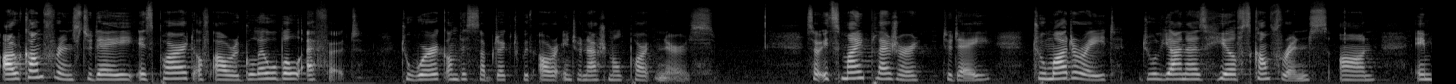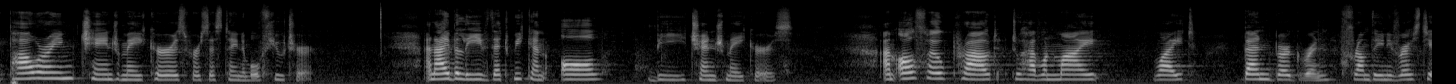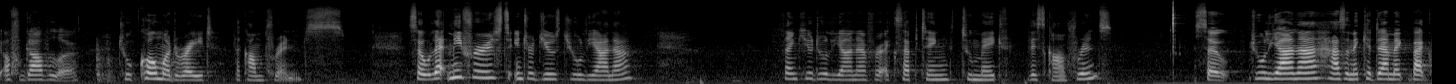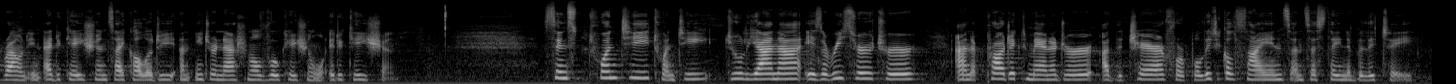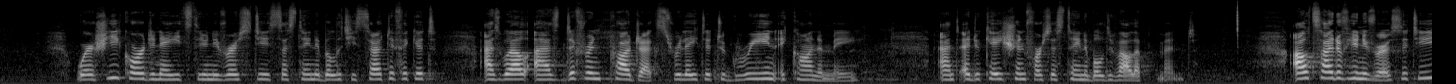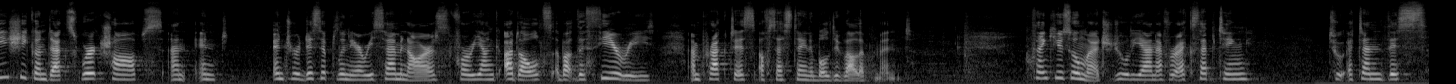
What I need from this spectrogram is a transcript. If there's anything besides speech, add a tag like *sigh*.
Our conference today is part of our global effort to work on this subject with our international partners. So it's my pleasure today to moderate Juliana's Hilf's conference on empowering change makers for a sustainable future. And I believe that we can all be change makers. I'm also proud to have on my right Ben Berggren from the University of Gavle to co-moderate the conference. So let me first introduce Juliana, Thank you, Juliana, for accepting to make this conference. So, Juliana has an academic background in education, psychology, and international vocational education. Since 2020, Juliana is a researcher and a project manager at the Chair for Political Science and Sustainability, where she coordinates the university's sustainability certificate as well as different projects related to green economy, and education for sustainable development. Outside of university, she conducts workshops and interdisciplinary seminars for young adults about the theories and practice of sustainable development. Thank you so much, Juliana, for accepting to attend this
